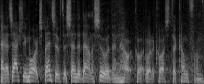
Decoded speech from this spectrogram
And it's actually more expensive to send it down the sewer than how it, what it costs to come from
